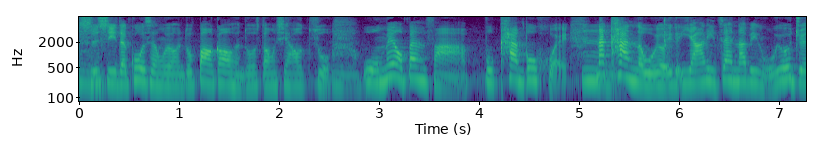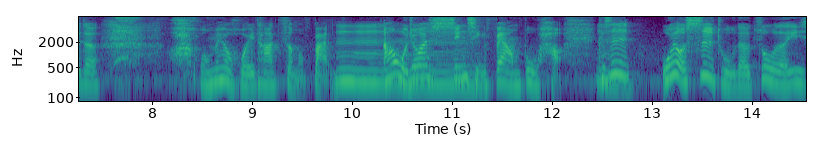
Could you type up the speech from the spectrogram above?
实习的过程，我有很多报告，很多东西要做，我没有办法不看不回。那看了，我有一个压力在那边，我又觉得 我没有回他怎么办？嗯，然后我就会心情非常不好。可是。我有试图的做了一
